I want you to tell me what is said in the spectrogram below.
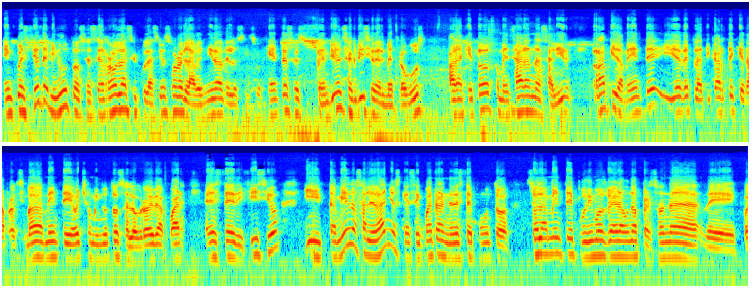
En cuestión de minutos se cerró la circulación sobre la avenida de los insurgentes, se suspendió el servicio del Metrobús para que todos comenzaran a salir rápidamente y he de platicarte que en aproximadamente ocho minutos se logró evacuar este edificio y también los aledaños que se encuentran en este punto. Solamente pudimos ver a una persona de pues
